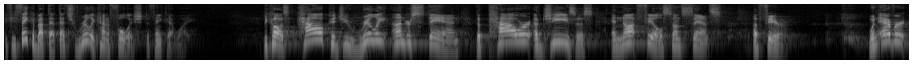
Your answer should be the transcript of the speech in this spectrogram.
if you think about that, that's really kind of foolish to think that way. Because how could you really understand the power of Jesus and not feel some sense of fear? Whenever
